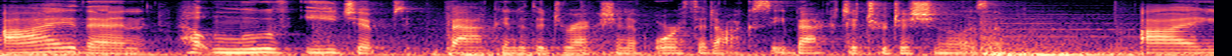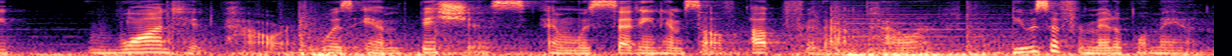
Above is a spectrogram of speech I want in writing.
Ay then help move Egypt back into the direction of orthodoxy, back to traditionalism. Ay wanted power, was ambitious, and was setting himself up for that power. He was a formidable man.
